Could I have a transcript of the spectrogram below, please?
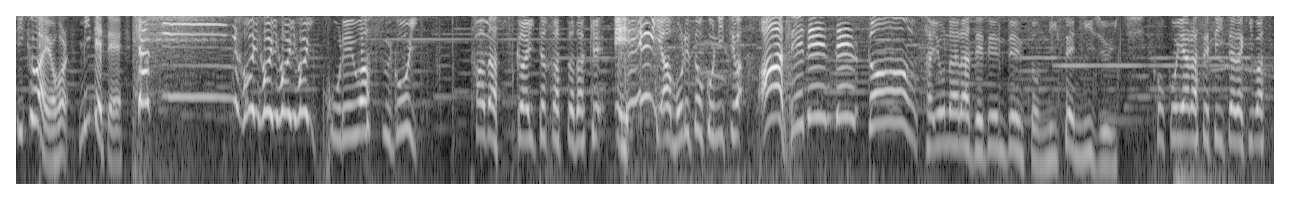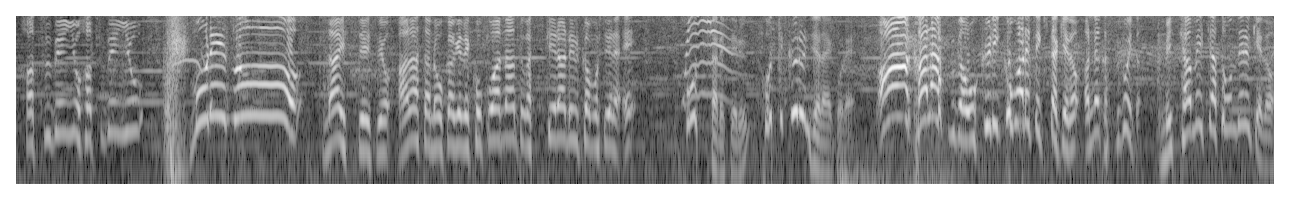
行くわよ。ほら見てて。チャキーン！ほいほいほいほい。これはすごいただ使いたかっただけ。ええー、あ、モレゾーこんにちは。あデデンデンソン。さよならデデンデンソン。2021ここやらせていただきます。発電よ発電よ。漏れぞー。ナイスチェイスよ。あなたのおかげでここはなんとかつけられるかもしれない。え放置されてる？こっち来るんじゃないこれ。あーカラスが送り込まれてきたけど。あなんかすごいめちゃめちゃ飛んでるけど。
